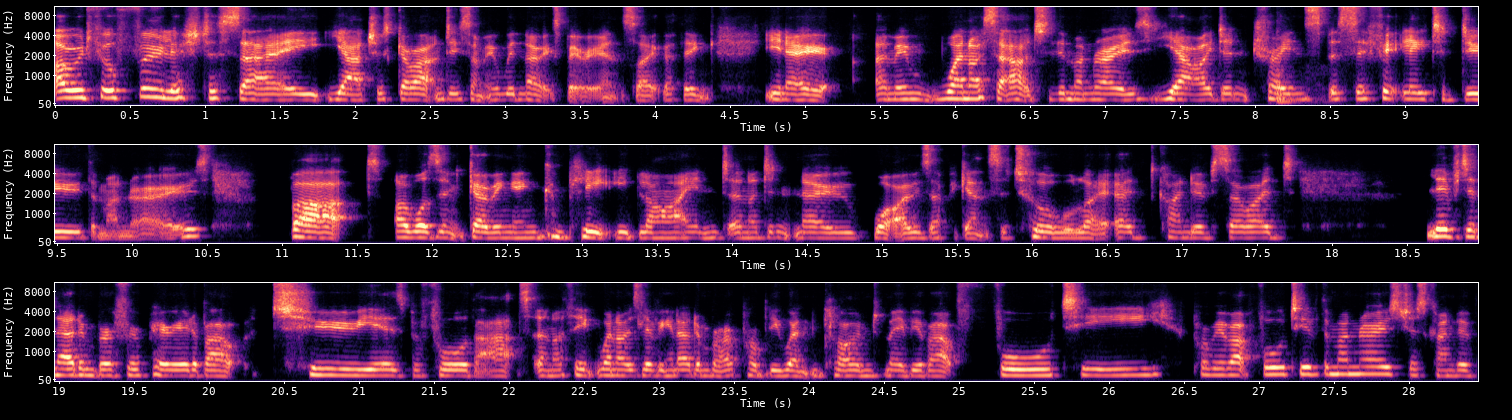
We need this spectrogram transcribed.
I would feel foolish to say, yeah, just go out and do something with no experience. Like, I think, you know, I mean, when I set out to the Munros, yeah, I didn't train specifically to do the Munros, but I wasn't going in completely blind and I didn't know what I was up against at all. Like, I'd kind of, so I'd, lived in Edinburgh for a period about two years before that. And I think when I was living in Edinburgh, I probably went and climbed maybe about 40, probably about 40 of the Munros, just kind of,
